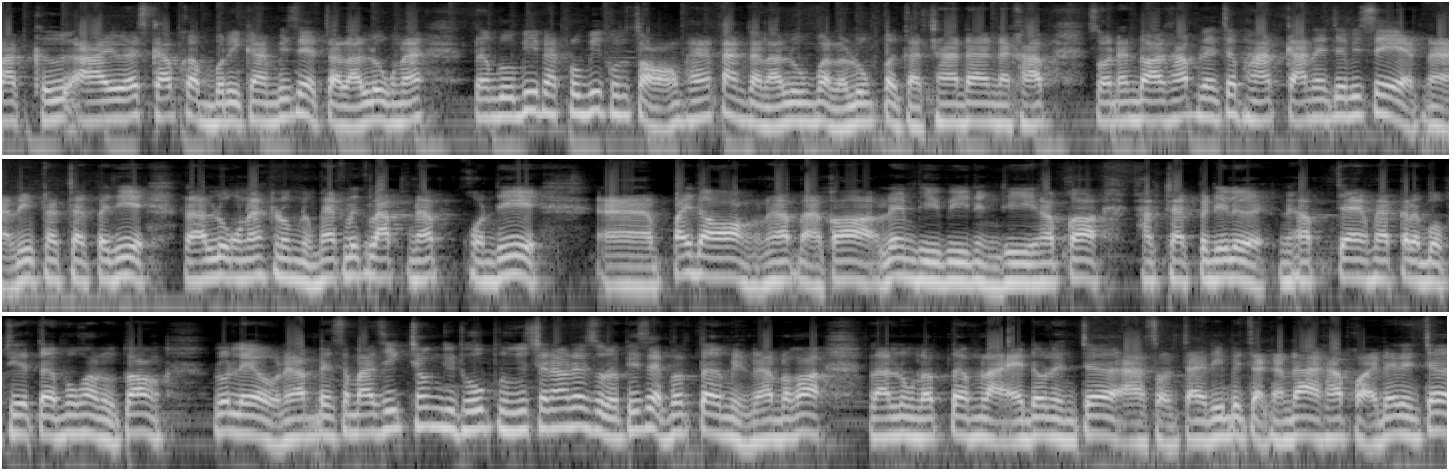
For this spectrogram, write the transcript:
หลักๆคือ iOS ครับกับบริการพิเศษจากร้านลุงนะเติมรูบี้แพ็ครูบี้คนสองแพ็คต่างจากร้านลุงก่อนร้านลุงเปิดกัญชาได้นะครับส่วน Android ครับเรนเจอร์พาร์ทการเรนเจอร์พิเศษอ่ารีบทักแชทไปที่ร้านลุงนะรวมถึงแพ็คลึกลับนะครับคนที่อ่าไปดองนะครับอ่าก็เล่น PV หนึ่งทีครับก็ทักแชทไปได้เลยนะครับ แจ้งแพ็กระบบที่จะเติมเพื่อความถูกต้องรวดเร็วนะครับ เป็นสมาชิกช่อง YouTube ลุงยุทธชาแนลได้ส่วนลดพิเศษเพิ่มเติมอีกนะครับ แล้วก็ร้านลุงรับเติมหลายไอดอลเลนเจอ่าสนใจรีบไปจัดกันได้ครับ ขอให้ได้ Ranger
